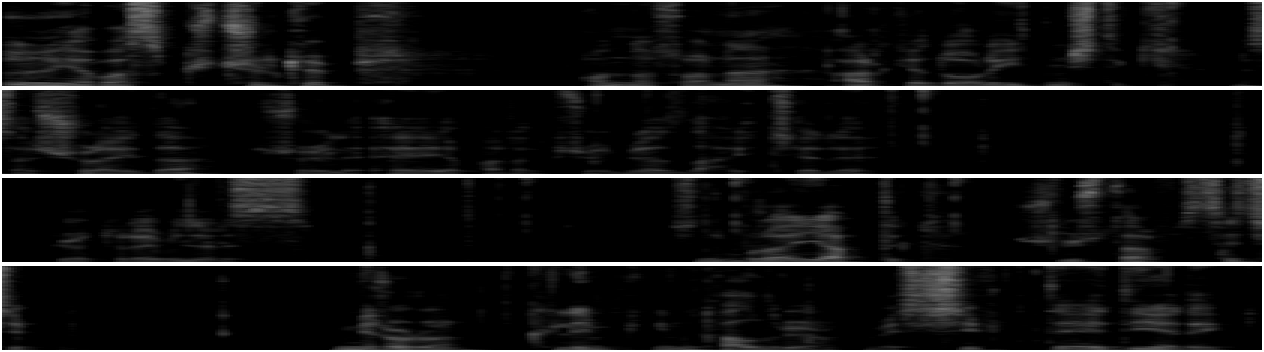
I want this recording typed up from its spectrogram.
I'ya basıp küçültüp ondan sonra arkaya doğru itmiştik. Mesela şurayı da şöyle E yaparak şöyle biraz daha içeri götürebiliriz. Şimdi burayı yaptık. Şu üst tarafı seçip mirror'un clamping'ini kaldırıyorum ve shift D diyerek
